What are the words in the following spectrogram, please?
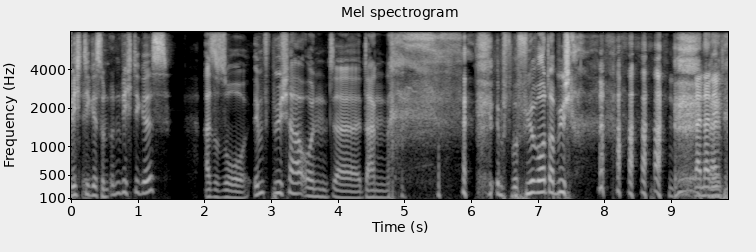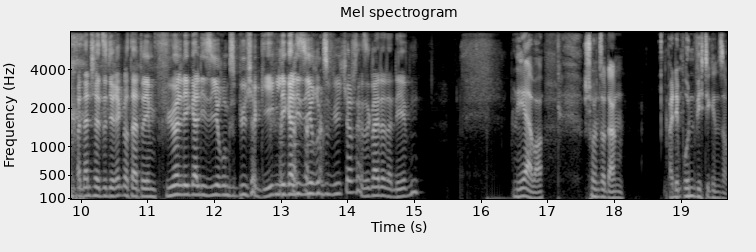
Wichtiges und Unwichtiges. Also so Impfbücher und äh, dann Impfbefürworterbücher. Dann daneben, und dann stellst du direkt noch daneben für Legalisierungsbücher, gegen Legalisierungsbücher, stellst du gleich daneben. Nee, aber schon so dann bei dem Unwichtigen so,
